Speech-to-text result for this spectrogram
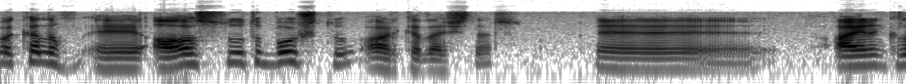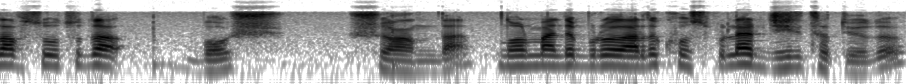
Bakalım. E, ağız slotu boştu arkadaşlar. E, Iron Club slotu da boş şu anda. Normalde buralarda cosplay'ler cirit atıyordu.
